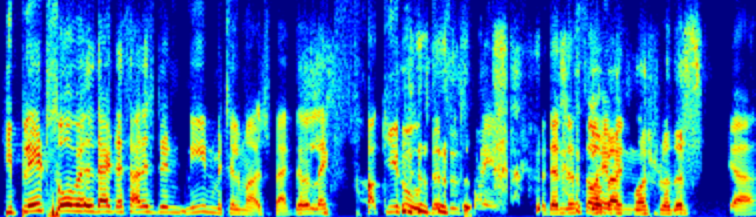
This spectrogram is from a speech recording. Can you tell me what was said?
he played so well that SRH didn't need Mitchell Marsh back. They were like, fuck you, this is fine. But then they saw Go him back, in Marsh brothers. yeah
